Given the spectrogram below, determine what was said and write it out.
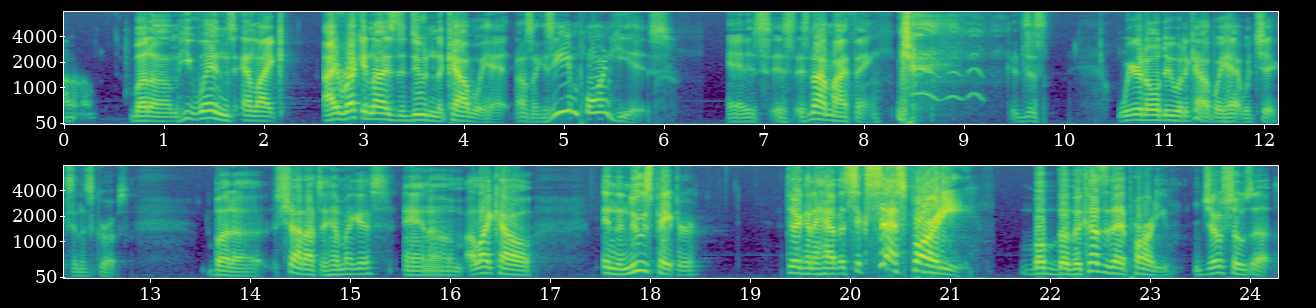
I don't know. but um, he wins, and like I recognize the dude in the cowboy hat. I was like, is he in porn? He is, and it's it's it's not my thing. it's just weird old dude with a cowboy hat with chicks, and it's gross. But uh, shout out to him, I guess. And um, I like how in the newspaper they're gonna have a success party. But but because of that party, Joe shows up,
